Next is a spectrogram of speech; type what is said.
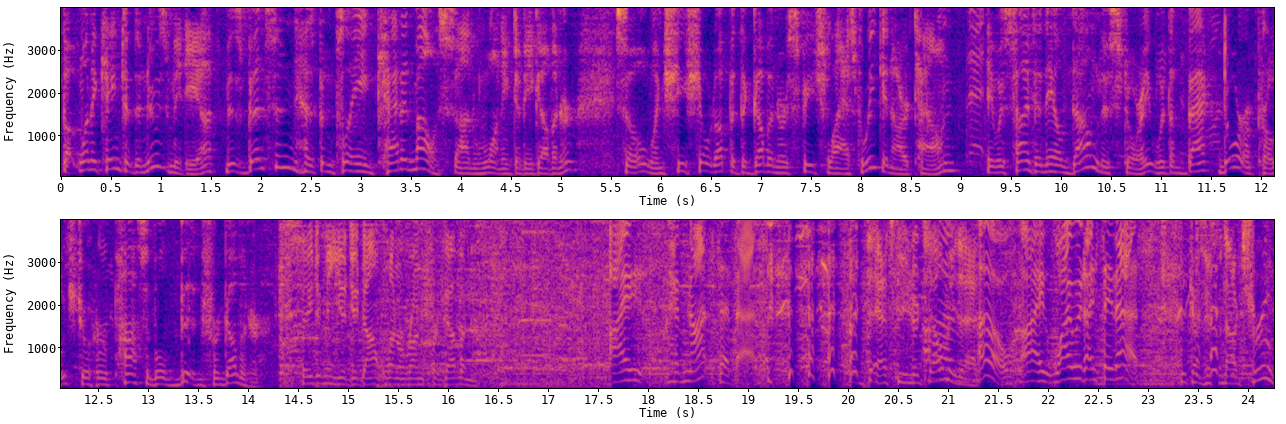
But when it came to the news media, Ms. Benson has been playing cat and mouse on wanting to be governor. So when she showed up at the governor's speech last week in our town, it was time to nail down this story with a backdoor approach to her possible bid for governor. Say to me you do not want to run for governor. I have not said that. I'm asking you to tell me um, that. Oh, I, why would I say that? Because it's not true.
